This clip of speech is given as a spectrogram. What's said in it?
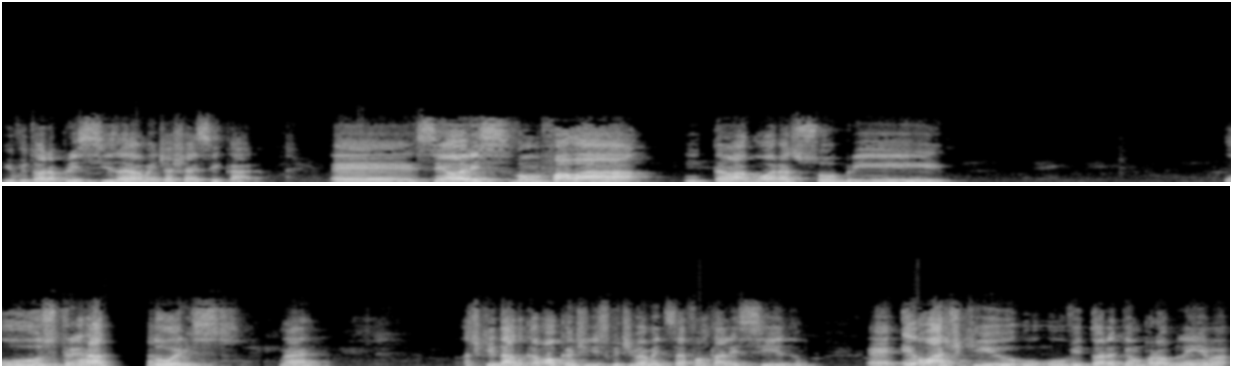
E o Vitória precisa realmente achar esse cara. É, senhores, vamos falar então agora sobre os treinadores, né? Acho que Dado Cavalcante discutivelmente sai fortalecido. É, eu acho que o, o, Vitória tem um problema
